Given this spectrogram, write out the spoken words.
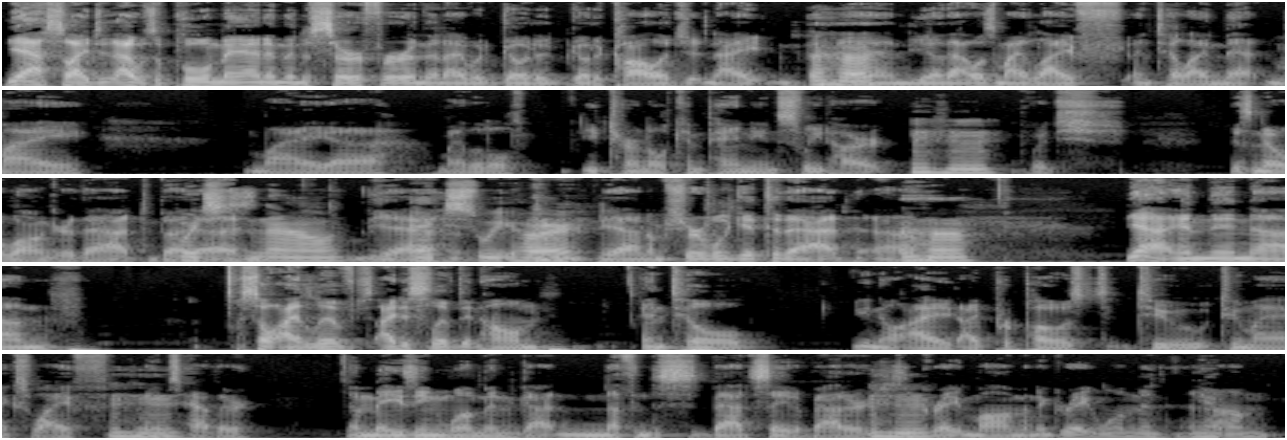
yeah, so I did. I was a pool man and then a surfer, and then I would go to go to college at night, Uh-huh. and you know that was my life until I met my my uh, my little eternal companion sweetheart, mm-hmm. which is no longer that, but which uh, is now yeah, ex sweetheart. yeah, and I'm sure we'll get to that. Um, uh-huh. yeah, and then um, so I lived. I just lived at home until you know I, I proposed to to my ex wife. Her name's. Heather. Amazing woman. Got nothing to s- bad say about her. She's a Mhm. great mom and a great woman. Yep. Um,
